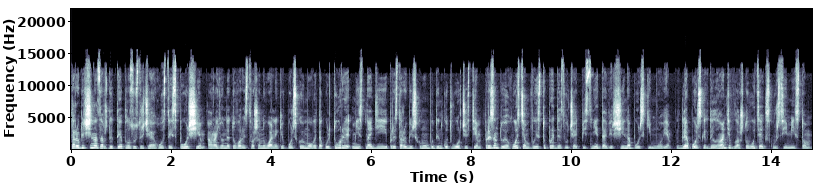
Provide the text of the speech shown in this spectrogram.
Старобільщина завжди тепло зустрічає гостей з Польщі, а районне товариство шанувальників польської мови та культури «Міст надії» при Старобільському будинку творчості презентує гостям виступи, де звучать пісні та вірші на польській мові. Для польських делегантів влаштовуються екскурсії містом.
